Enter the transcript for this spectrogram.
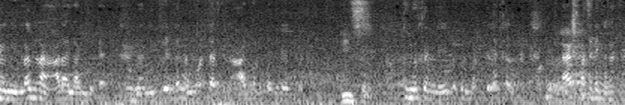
ನೀನು ಇಲ್ಲ ಅಂದ್ರೆ ನಾನು ಆಡಲ್ಲ ಅಂದ್ಬಿಟ್ಟೆ. ನಾನು ಇದ್ರು ಇಲ್ಲ ನಾನು ಓದ್ತಾ ಇರ್ತೀನಿ ಆಡ್ಬಿಟ್ಟು ಮಗನೇ ಅಂದ್ಬಿಟ್ಟು. ಲಾಸ್ಟ್ ಮಾತಾಡಿ ನನ್ನ ಹತ್ರ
